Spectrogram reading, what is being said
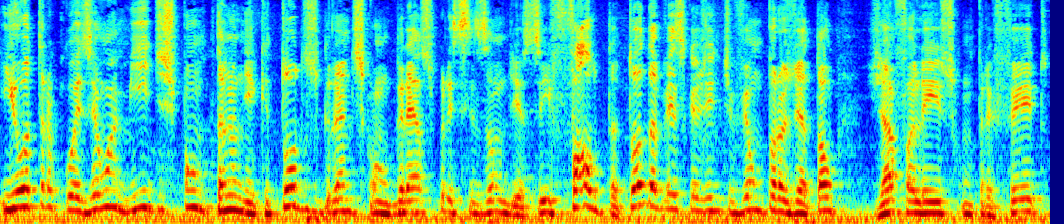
E outra coisa, é uma mídia espontânea, que todos os grandes congressos precisam disso. E falta, toda vez que a gente vê um projetão, já falei isso com o prefeito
